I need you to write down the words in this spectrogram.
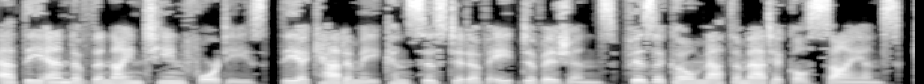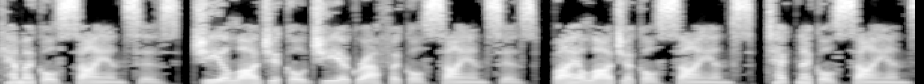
At the end of the 1940s, the Academy consisted of eight divisions physico-mathematical science, chemical sciences, geological-geographical sciences, biological science, technical science,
